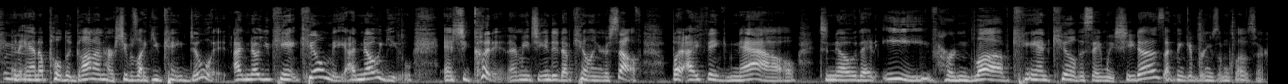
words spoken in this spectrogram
Mm-hmm. And Anna pulled a gun on her. She was like, You can't do it. I know you can't kill me. I know you. And she couldn't. I mean, she ended up killing herself. But I think now to know that Eve, her love, can kill the same way she does, I think it brings them closer.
